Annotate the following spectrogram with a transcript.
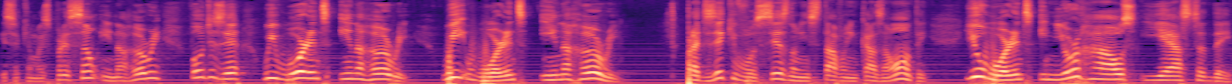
isso aqui é uma expressão, in a hurry, vou dizer we weren't in a hurry. We weren't in a hurry. Para dizer que vocês não estavam em casa ontem, you weren't in your house yesterday.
